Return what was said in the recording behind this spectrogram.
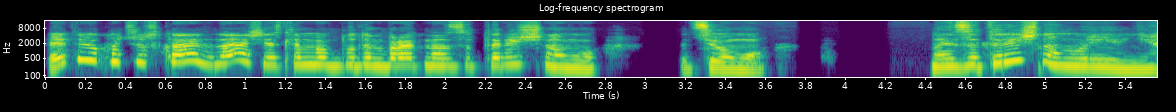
я тобі хочу сказати, знаєш, якщо ми будемо брати на езотеричному цьому, на езотеричному рівні,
